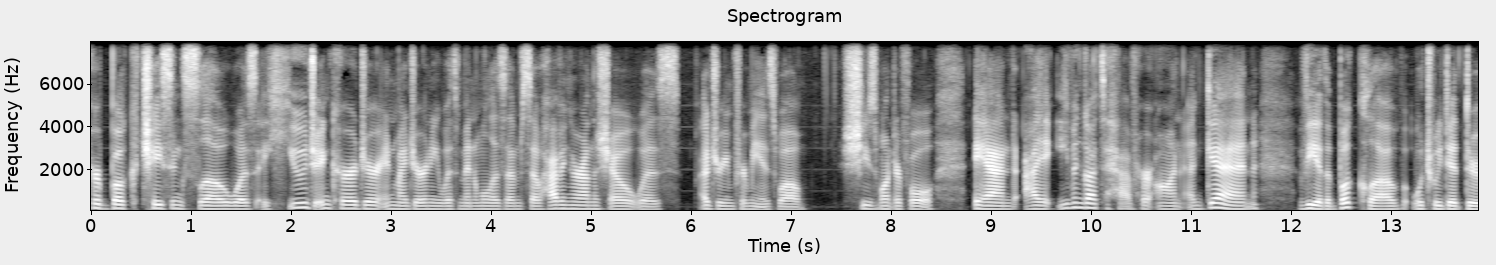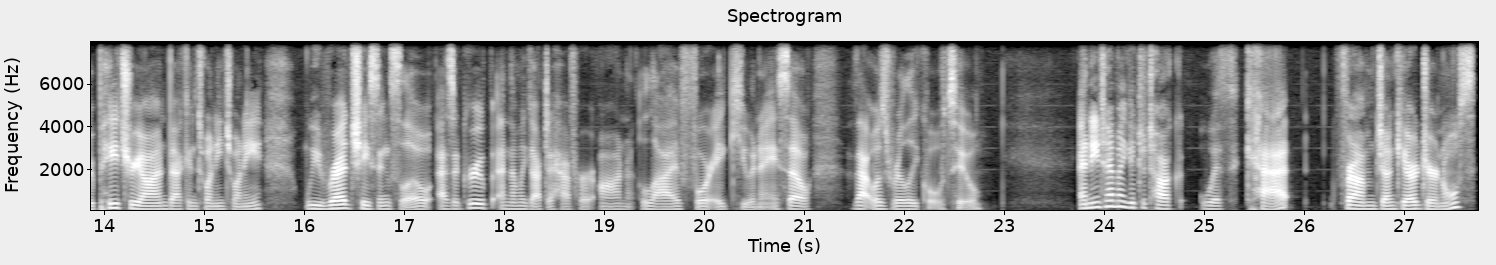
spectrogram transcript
her book, Chasing Slow, was a huge encourager in my journey with minimalism. So having her on the show was a dream for me as well. She's wonderful. And I even got to have her on again via the book club, which we did through Patreon back in 2020. We read Chasing Slow as a group and then we got to have her on live for a Q&A. So that was really cool too. Anytime I get to talk with Kat from Junkyard Journals,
